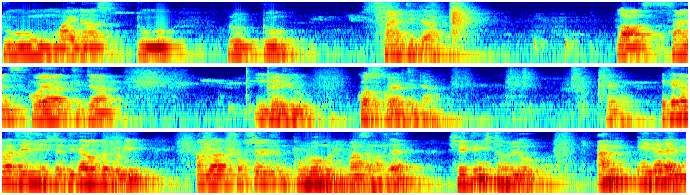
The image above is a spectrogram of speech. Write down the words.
Two minus two root two sine theta plus sine square theta equal to cos square theta দেখো, এখানে আমরা যে জিনিসটা দ্বিধানন্দ করি, আমরা সবচেয়ে ভুলও করি মাঝে মাঝে। সেই জিনিসটা হলো, আমি এটার আমি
